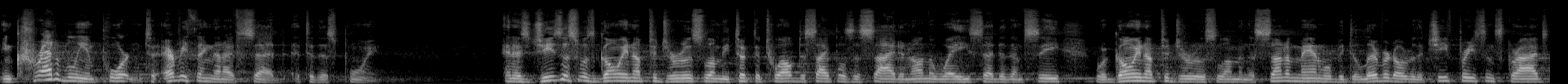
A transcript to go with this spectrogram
Incredibly important to everything that I've said to this point. And as Jesus was going up to Jerusalem, he took the 12 disciples aside, and on the way he said to them, See, we're going up to Jerusalem, and the Son of Man will be delivered over the chief priests and scribes,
